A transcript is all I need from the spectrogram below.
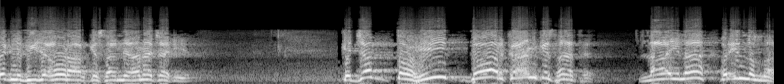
ایک نتیجہ اور آپ کے سامنے آنا چاہیے کہ جب توحید دو ارکان کے ساتھ ہے لا الہ اور ان اللہ.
